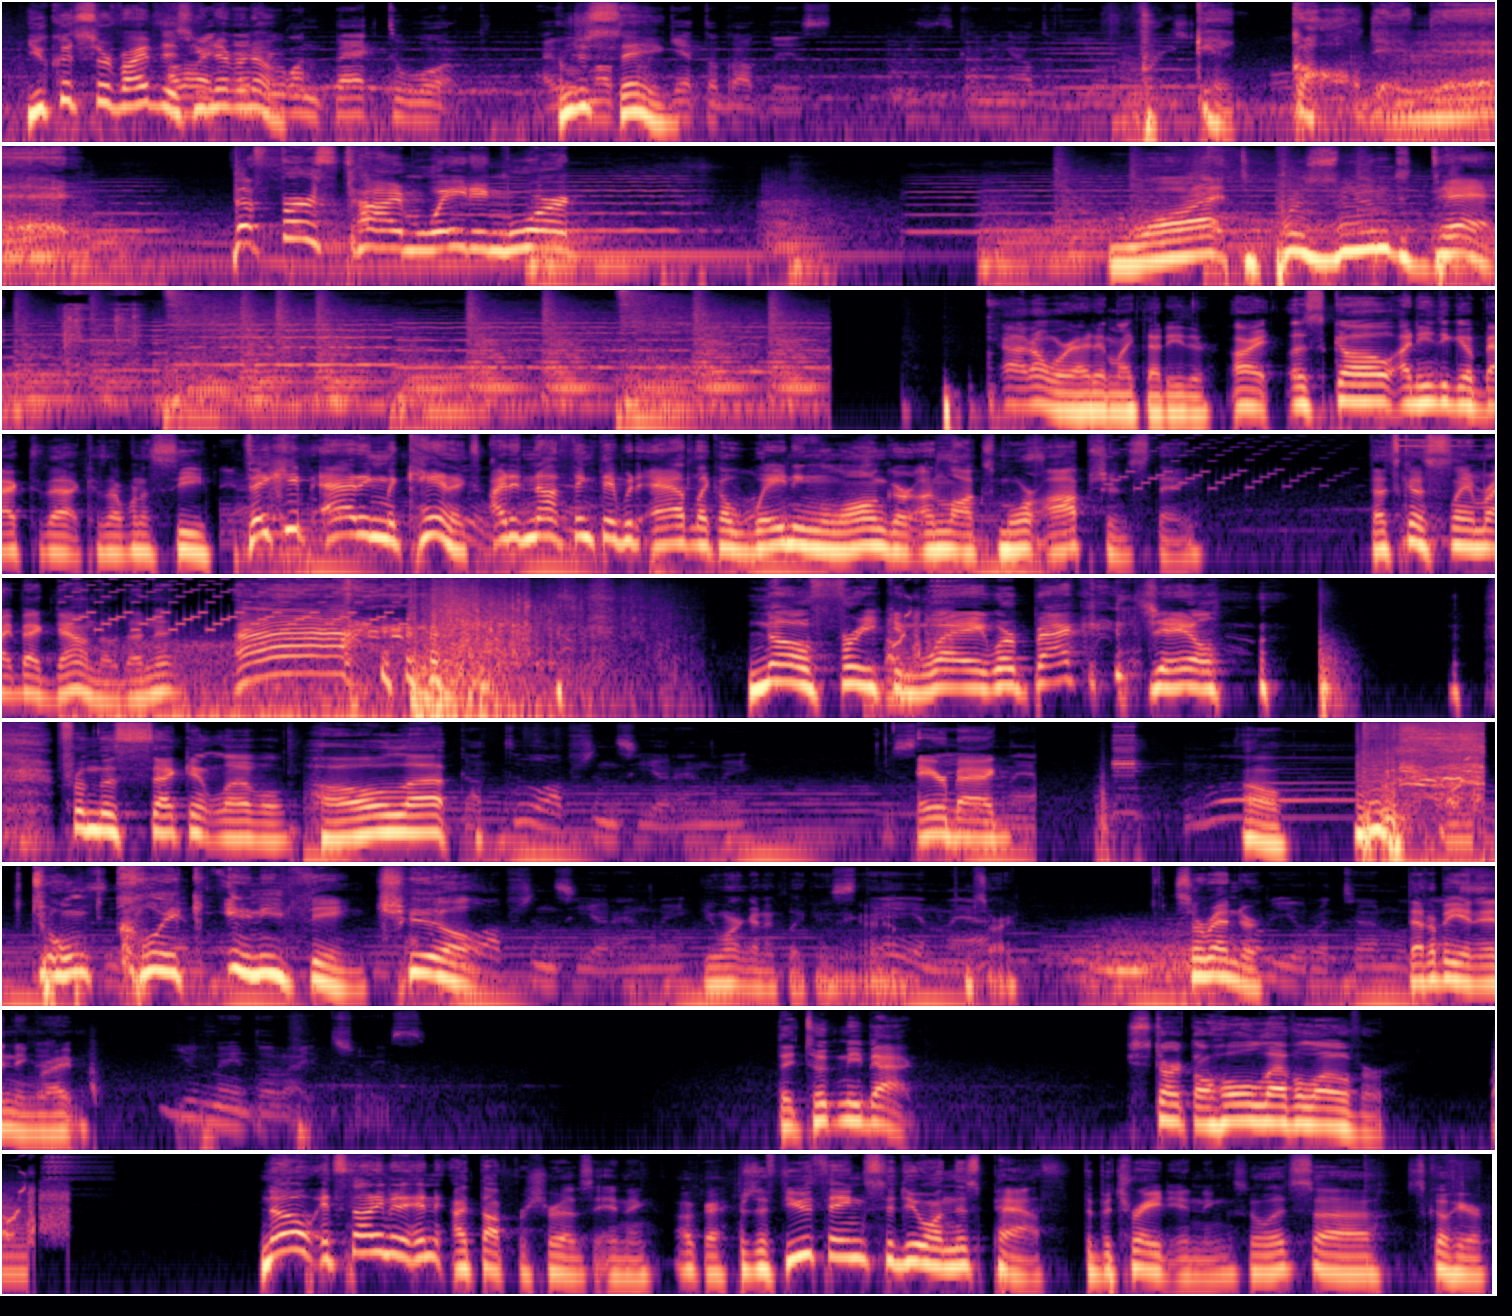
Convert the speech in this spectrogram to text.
You could survive this, you Alright, never know. everyone back to work. I I'm just saying. Forget about this. This is coming out of your Freaking golden, dude. The first time waiting worked. What? Presumed dead. Ah, don't worry, I didn't like that either. All right, let's go. I need to go back to that because I want to see. They keep adding mechanics. I did not think they would add like a waiting longer unlocks more options thing. That's gonna slam right back down though, doesn't it? Ah! no freaking way. We're back in jail. From the second level. Hold up. Got two options here, Henry. Airbag. Oh. Don't click anything. Two Chill. Options here, Henry. You weren't gonna click anything. I Stay in know. there. I'm sorry. Surrender. Or you return with That'll be an ending, right? You made the right choice. They took me back. Start the whole level over. No, it's not even an ending. I thought for sure that was an ending. Okay. There's a few things to do on this path, the betrayed ending. So let's uh let's go here.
